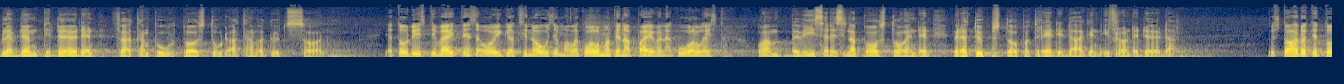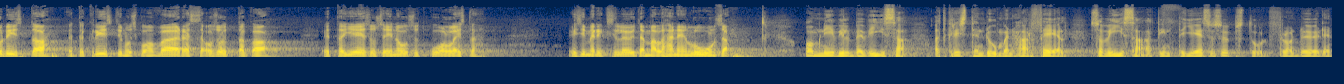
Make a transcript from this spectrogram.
Blev dömd till döden för att han påstod att han var Guds son. Ja todisti väitteensä oikeaksi nousemalla kolmantena päivänä kuolleista. Och han bevisade sina påståenden med att uppstå på tredje dagen ifrån de döda. Jos tahdotte todistaa, että kristinusko on väärässä, osoittakaa, että Jeesus ei noussut kuolleista esimerkiksi löytämällä hänen luunsa. Om ni vill bevisa att kristendomen har fel, så visa att inte Jesus uppstod från döden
